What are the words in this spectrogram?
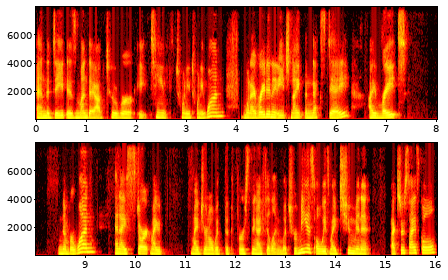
and the date is Monday, October 18th, 2021. When I write in it each night, the next day, I write number one, and I start my my journal with the first thing I fill in, which for me is always my two minute exercise goal.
